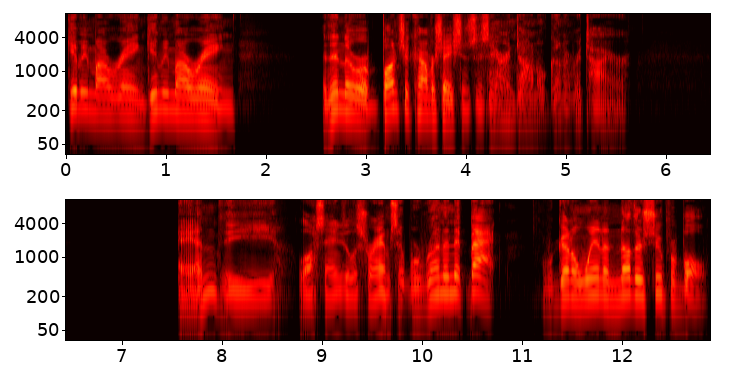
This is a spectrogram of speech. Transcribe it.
Give me my ring, give me my ring. And then there were a bunch of conversations. Is Aaron Donald going to retire? And the Los Angeles Rams said, We're running it back. We're going to win another Super Bowl.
